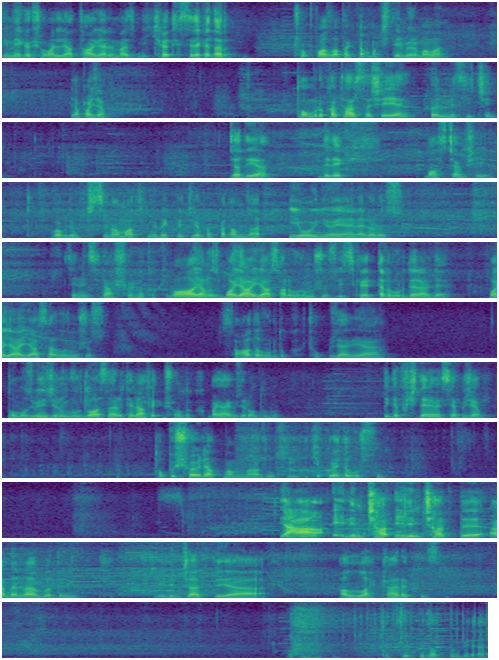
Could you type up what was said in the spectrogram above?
Bir mega şövalye hata gelmez mi? İki kat iksire kadar çok fazla atak yapmak istemiyorum ama yapacağım. Tomruk atarsa şeye ölmesi için cadıya direkt basacağım şeyi. Goblin fıçısını ama atmıyor. Bekletiyor bak. Adam da iyi oynuyor yani. Helal olsun. Senin silah şöyle tokayım. Aa yalnız bayağı iyi hasar vurmuşuz. İskeletler vurdu herhalde. Bayağı iyi hasar vurmuşuz. Sağa da vurduk. Çok güzel ya. Domuz binicinin vurduğu hasarı telafi etmiş olduk. Bayağı güzel oldu bu. Bir de fıçı denemesi yapacağım. Topu şöyle atmam lazım ki iki kulede vursun. Ya elim çarp elim çarptı. Ananı avradını. Elim çarptı ya. Allah kahretmesin. Of, topu çok kötü attım ya.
